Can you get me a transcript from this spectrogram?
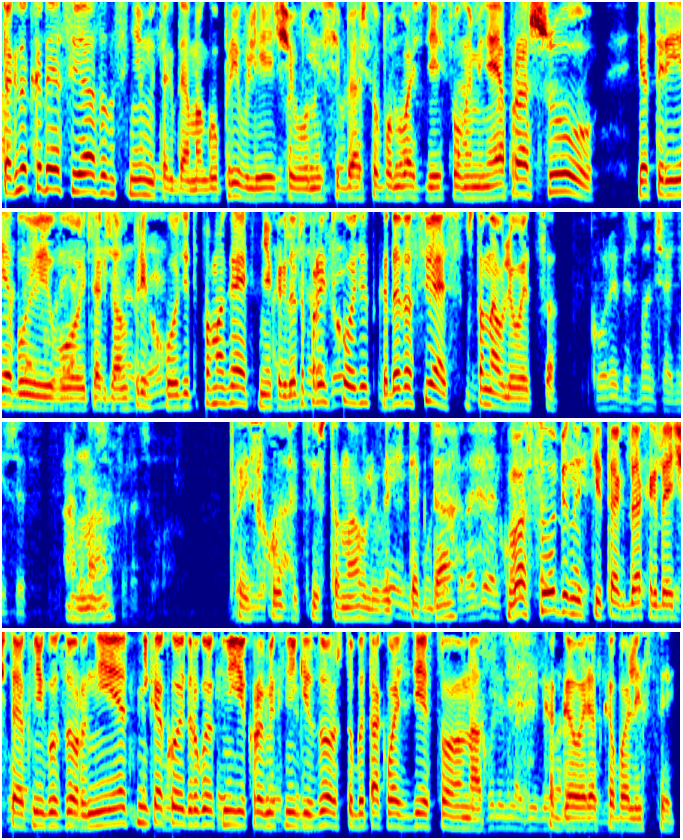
Тогда, когда я связан с ним, и тогда могу привлечь его на себя, чтобы он воздействовал на меня. Я прошу, я требую его, и тогда он приходит и помогает мне, когда это происходит, когда эта связь устанавливается. Она происходит и устанавливается тогда, в особенности тогда, когда я читаю книгу Зор. Нет никакой другой книги, кроме книги Зор, чтобы так воздействовало на нас, как говорят каббалисты,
